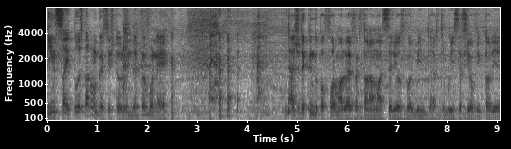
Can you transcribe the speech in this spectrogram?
insight-ul ăsta nu-l găsești oriunde, pe bune. Da, judecând după forma lui Everton, am serios vorbind, ar trebui să fie o victorie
